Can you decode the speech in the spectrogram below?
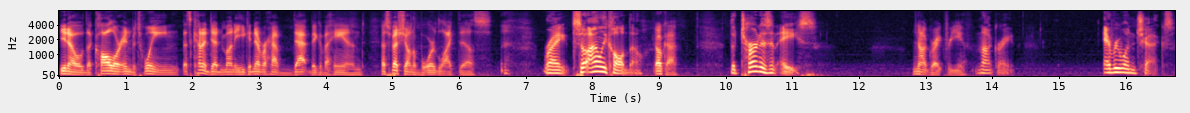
you know the caller in between. That's kind of dead money. He could never have that big of a hand, especially on a board like this. Right. So I only called though. Okay, The turn is an ace. not great for you. Not great. Everyone checks.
